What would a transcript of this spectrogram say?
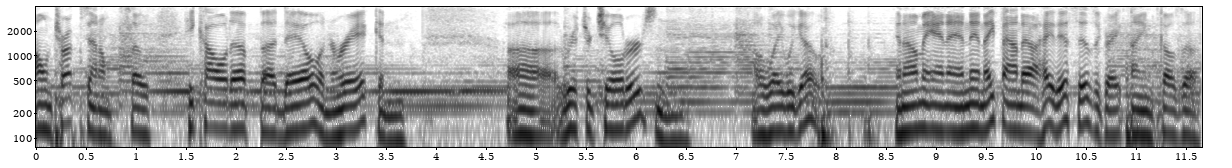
on trucks in them." So he called up uh, Dale and Rick and uh, Richard Childers, and away we go. Know, I mean, and, and then they found out, hey, this is a great thing because uh,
